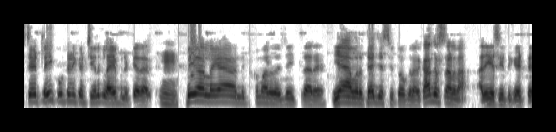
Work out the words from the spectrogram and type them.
ஸ்டேட்லயும் கூட்டணி கட்சிகளுக்கு லைபிலிட்டியா தான் இருக்கு. ம். பீகார்ல ஏன் நித்குமார் ஜெயிக்கிறாரு? ஏன் அவர் தேஜஸ்வி தோக்குறாரு? காங்கிரஸ்னாலதான். அதிக சீட்டு கேட்டு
